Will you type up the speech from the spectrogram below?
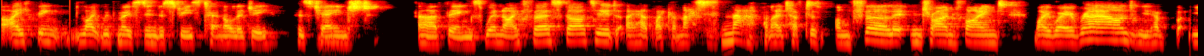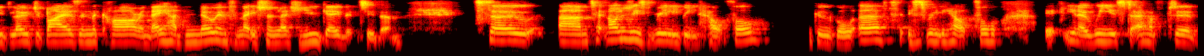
I think, like with most industries, technology has mm-hmm. changed uh, things. When I first started, I had like a massive map, and I'd have to unfurl it and try and find my way around. And you'd have you'd load your buyers in the car, and they had no information unless you gave it to them. So um, technology has really been helpful. Google Earth is really helpful. It, you know, we used to have to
